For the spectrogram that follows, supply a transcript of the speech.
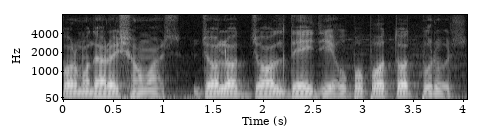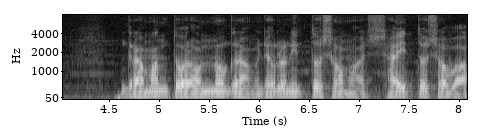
কর্মধারয় সমাস। জলত, জল দেয় যে, উপপদ তৎপুরুষ। গ্রামান্তর, অন্য গ্রাম, এটা হলো নিত্য সমাস সাহিত্য সভা,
